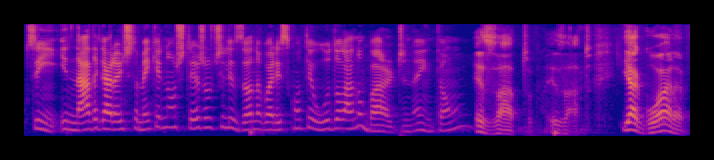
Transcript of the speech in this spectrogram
Sim, e nada garante também que ele não esteja utilizando agora esse conteúdo lá no Bard, né? Então, Exato, exato. E agora,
